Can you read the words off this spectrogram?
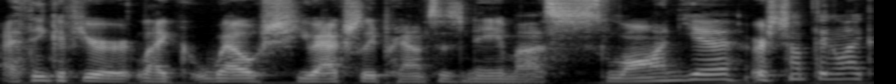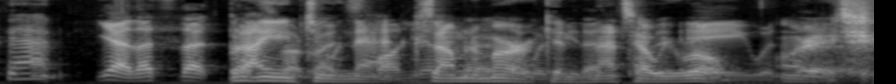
i think if you're like welsh you actually pronounce his name uh, slanya or something like that yeah that's that but that's i ain't doing right. that because i'm an american that and that's how we roll all right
